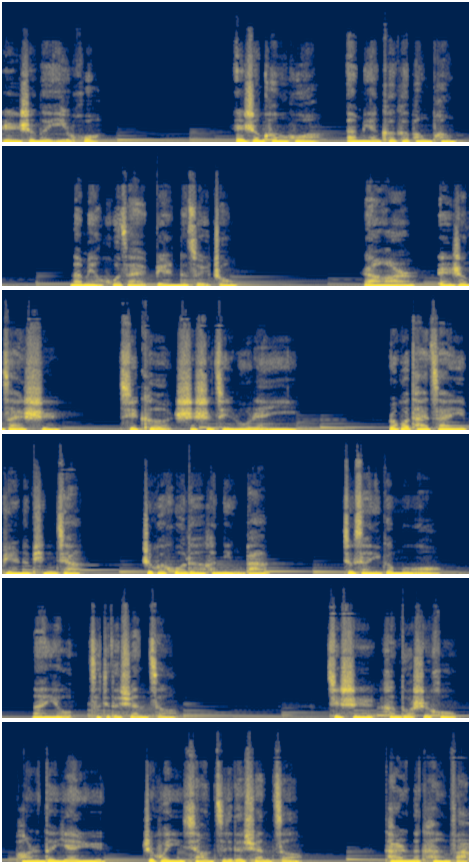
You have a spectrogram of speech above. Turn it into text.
人生的疑惑。人生困惑难免磕磕碰碰，难免活在别人的嘴中。然而人生在世，岂可事事尽如人意？如果太在意别人的评价，只会活得很拧巴，就像一个木偶，难有自己的选择。其实很多时候，旁人的言语只会影响自己的选择，他人的看法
